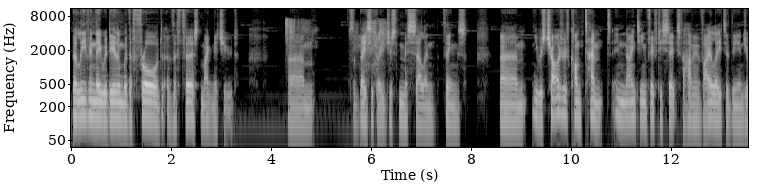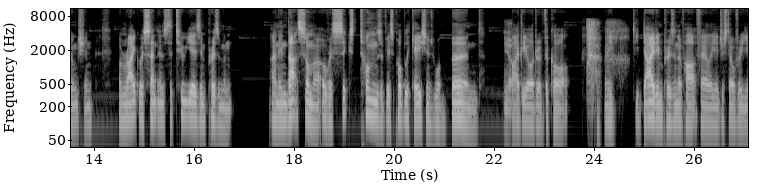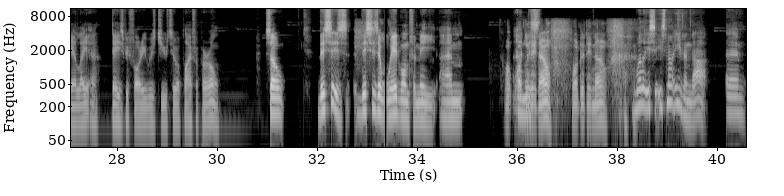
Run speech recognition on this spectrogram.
Believing they were dealing with a fraud of the first magnitude. Um, so basically, just mis-selling things. Um, he was charged with contempt in 1956 for having violated the injunction, and Reich was sentenced to two years imprisonment. And in that summer, over six tons of his publications were burned Yep. by the order of the court. And he, he died in prison of heart failure just over a year later, days before he was due to apply for parole. So this is this is a weird one for me. Um, what what did this- he know? What did he know? well, it's it's not even that. Um,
